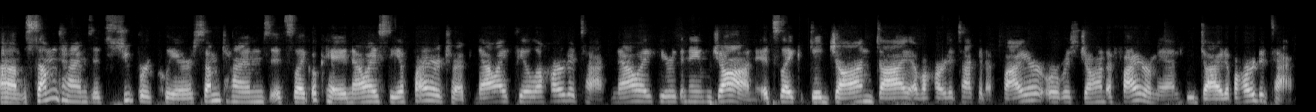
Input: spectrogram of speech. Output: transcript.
Um, sometimes it's super clear. Sometimes it's like okay now i see a fire truck. Now i feel a heart attack. Now i hear the name john. It's like did john die of a heart attack in a fire or was john a fireman who died of a heart attack?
